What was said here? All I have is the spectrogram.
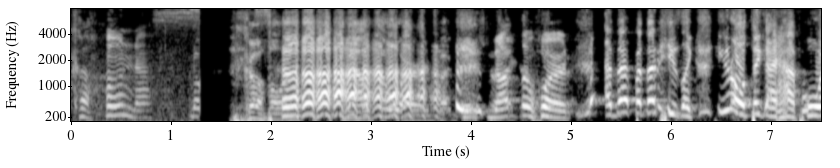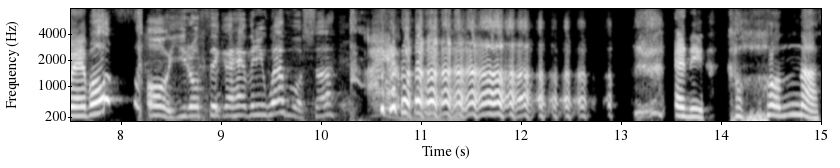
cojones. Cojones. Not the word, but good try, Not the word. And then, but then he's like, "You don't think I have huevos?" Oh, you don't think I have any huevos, huh? I have any cojones?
